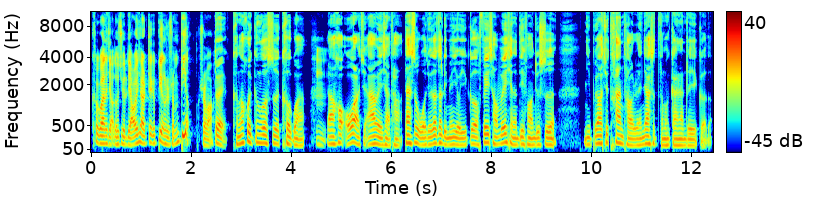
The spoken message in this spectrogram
客观的角度去聊一下这个病是什么病，是吧？对，可能会更多是客观，嗯然后偶尔去安慰一下他。但是我觉得这里面有一个非常危险的地方，就是你不要去探讨人家是怎么感染这一个的。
